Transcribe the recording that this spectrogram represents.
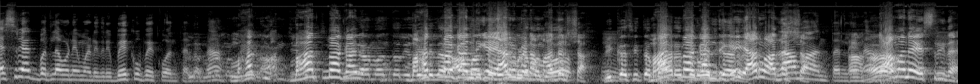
ಹೆಸರು ಯಾಕೆ ಬದಲಾವಣೆ ಮಾಡಿದ್ರಿ ಬೇಕು ಬೇಕು ಅಂತಲ್ಲ? ಮಹಾತ್ಮ ಮಹಾತ್ಮ ಅಂತ ಗಾಂಧಿಗೆ ಯಾರು ಮೇಡಮ್ ಆದರ್ಶ? ವಿಕಸಿತ ಮಹಾತ್ಮ ಗಾಂಧಿಗೆ ಯಾರು ಆದರ್ಶ? ಅಂತಲ್ಲ? ರಾಮನೇ ಹೆಸರಿದೆ.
